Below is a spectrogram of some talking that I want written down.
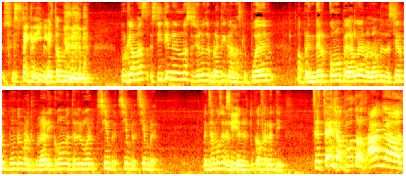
Está increíble. Está muy increíble. Porque además sí tienen unas sesiones de práctica en las que pueden aprender cómo pegarle al balón desde cierto punto en particular y cómo meter el gol siempre, siempre, siempre. Pensemos en el, Sí. en el Tuca Ferretti. ¡60 putos años!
